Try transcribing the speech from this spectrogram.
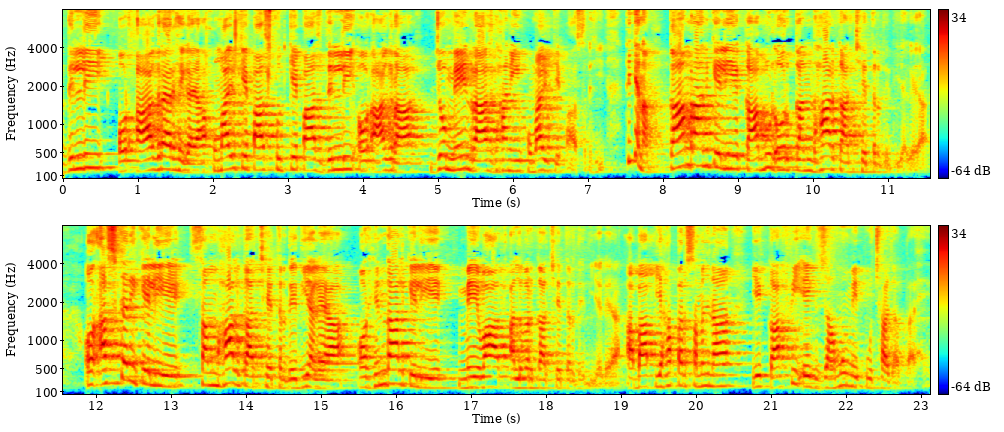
दिल्ली और आगरा रह गया। हुमायूं के पास, खुद के पास दिल्ली और आगरा, जो मेन राजधानी हुमायूं के पास रही। ठीक है ना? कामरान के लिए काबुल और कंधार का क्षेत्र दे दिया गया। और अस्करी के लिए संभाल का क्षेत्र दे दिया गया। और हिंदाल के लिए मेवात अलवर का क्षेत्र दे दिया गया। अब आप यहाँ पर समझना, ये काफ़ी एग्जामों में पूछा जाता है।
